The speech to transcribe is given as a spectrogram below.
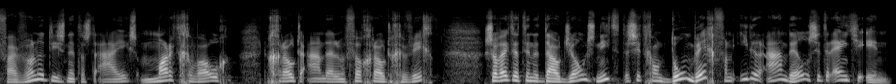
500. Die is net als de AX, marktgewogen. De grote aandelen met veel groter gewicht. Zo werkt dat in de Dow Jones niet. Er zit gewoon domweg van ieder aandeel zit er eentje in.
